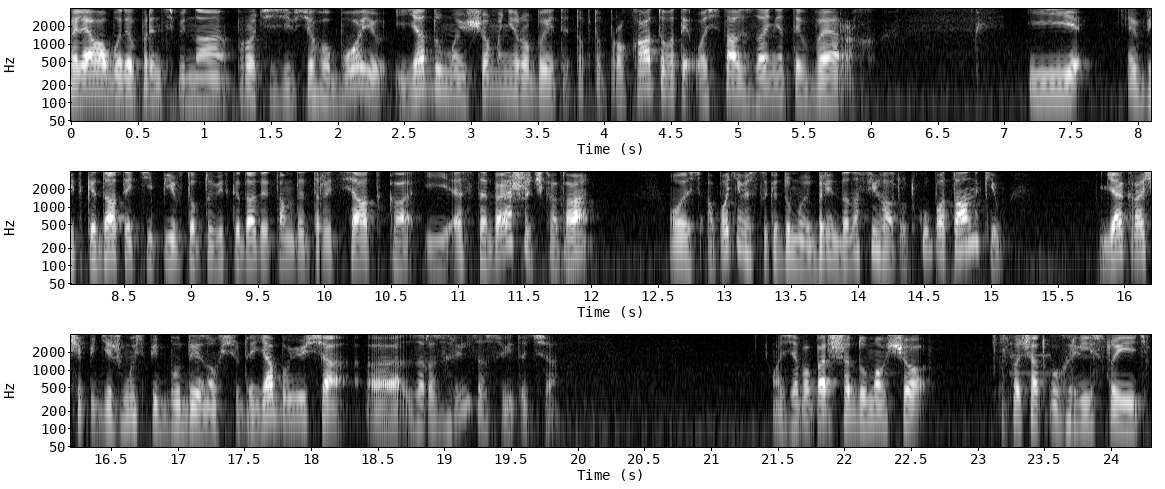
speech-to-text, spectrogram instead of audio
Халява буде, в принципі, на протязі всього бою. І я думаю, що мені робити. Тобто прокатувати ось так, зайняти верх. І відкидати тіпів, тобто відкидати там, де 30-ка і СТБшечка, да? Ось, а потім я таки думаю, блін, да нафіга, тут купа танків. Я краще підіжмусь під будинок сюди. Я боюся. Е, зараз гриль засвітиться. Ось я, по-перше, думав, що спочатку гриль стоїть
